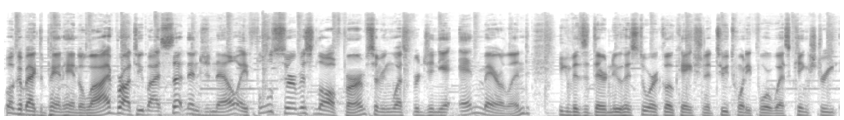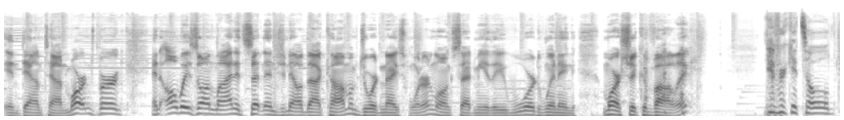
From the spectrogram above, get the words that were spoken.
Welcome back to Panhandle Live, brought to you by Sutton and Janelle, a full-service law firm serving West Virginia and Maryland. You can visit their new historic location at 224 West King Street in downtown Martinsburg, and always online at suttonandjanelle.com. I'm Jordan Nicewarner, alongside me the award-winning Marsha Chwalik. Never gets old.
